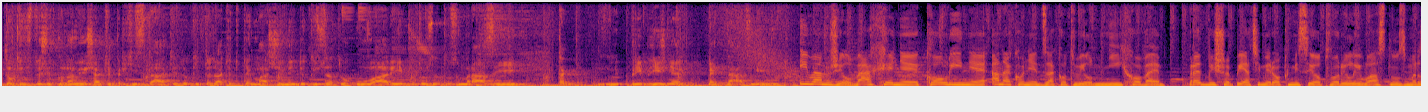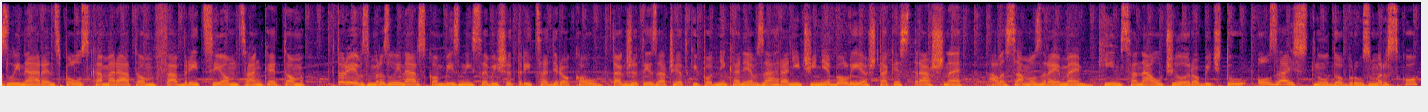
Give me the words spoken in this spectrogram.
dokým si to všetko namiešate, prichystáte, dokým to dáte do tej mašiny, dokým sa to uvarí, potom sa to zmrazí, tak približne 15 minút. Ivan žil v Achene, Kolíne a nakoniec zakotvil v Mníchove. Pred vyše 5 rokmi si otvorili vlastnú zmrzlináren spolu s kamarátom Fabriciom Canketom, ktorý je v zmrzlinárskom biznise vyše 30 rokov. Takže tie začiatky podnikania v zahraničí neboli až také strašné, ale samozrejme, kým sa naučil robiť tú ozajstnú dobrú zmrzku,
